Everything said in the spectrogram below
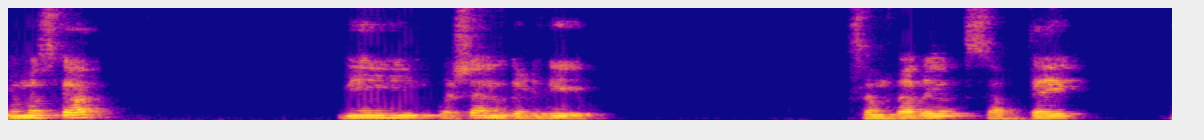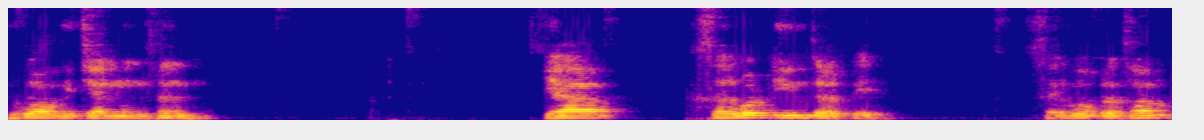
नमस्कार. मी प्रशांत गडगे संपादक साप्ताहिक युवा विचार मंथन. या सर्व टीमतर्फे सर्वप्रथम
